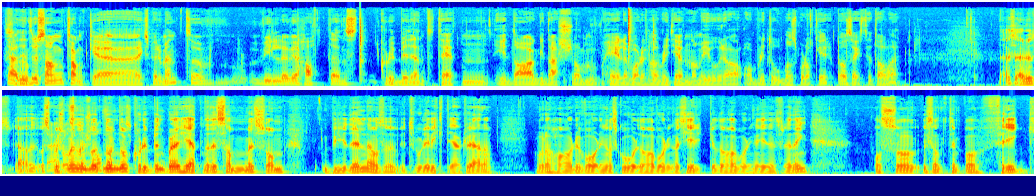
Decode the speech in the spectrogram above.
Det er et interessant tankeeksperiment. Ville vi hatt den klubbidentiteten i dag dersom hele Vålerenga hadde blitt jevna med jorda og blitt Obos-blokker på 60-tallet? Det er, så er det, ja, og Det spørsmålet, spørsmål, når, når, når klubben ble hetende det samme som bydelen, er også utrolig viktig her, tror jeg. da. Hvor da har du Vålinga skole, du har Vålinga kirke, du har Vålinga idrettsforening. Og så man på Frigg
